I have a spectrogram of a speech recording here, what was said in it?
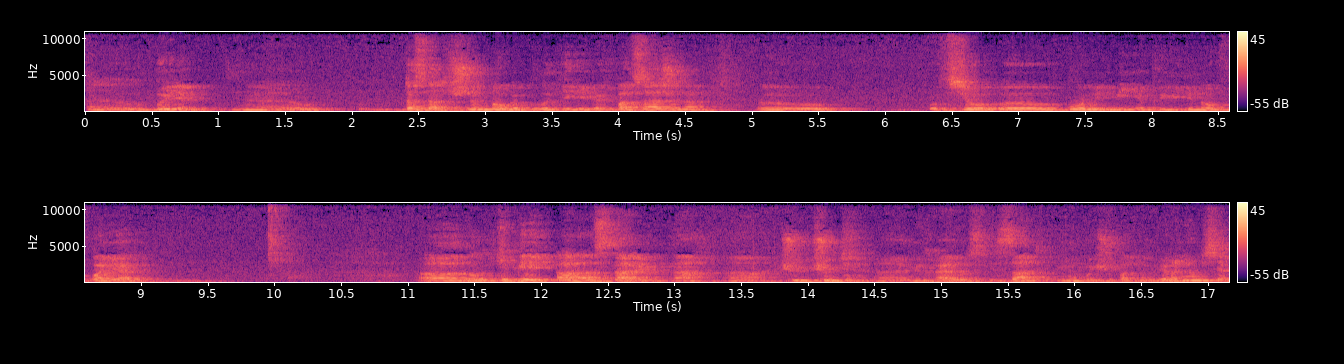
э, были, достаточно много было деревьев подсажено, все более-менее приведено в порядок. Ну, теперь оставим на чуть-чуть Михайловский сад, к нему мы еще потом вернемся,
